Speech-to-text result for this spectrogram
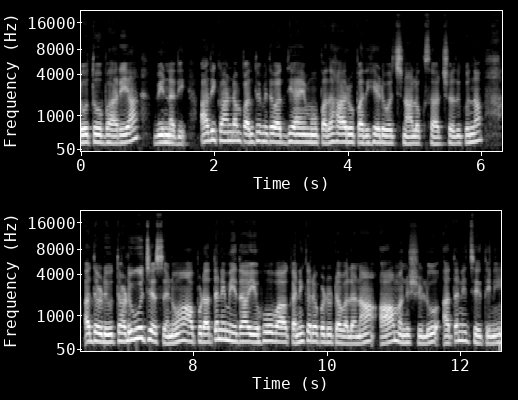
లోతు భార్య విన్నది. ఆది కాండం పంతొమ్మిదో అధ్యాయము పదహారు పదిహేడు వచనాలు ఒకసారి చదువుకుందాం. అతడు తడువు చేసెను. అప్పుడు అతని మీద యహోవా కనికరపడుట వలన ఆ మనుషులు అతని చేతిని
